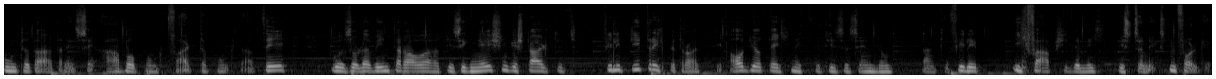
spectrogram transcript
unter der Adresse abo.falter.at. Ursula Winterauer hat die Signation gestaltet. Philipp Dietrich betreut die Audiotechnik für diese Sendung. Danke, Philipp. Ich verabschiede mich bis zur nächsten Folge.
